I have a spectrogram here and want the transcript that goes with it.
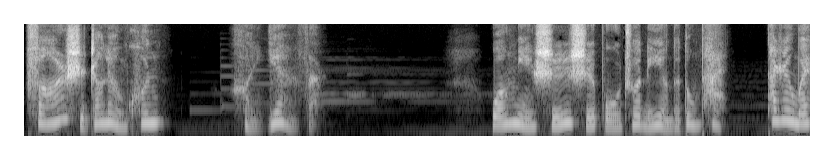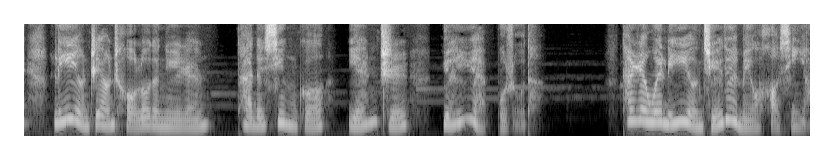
反而使张亮坤很厌烦。王敏时时捕捉李颖的动态，他认为李颖这样丑陋的女人。她的性格、颜值远远不如他。他认为李颖绝对没有好心眼，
